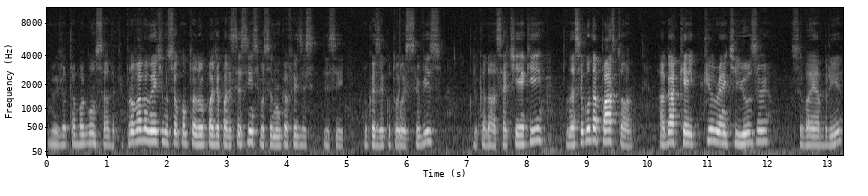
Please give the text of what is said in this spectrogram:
O meu já está bagunçado aqui. Provavelmente no seu computador pode aparecer assim, se você nunca fez esse, esse nunca executou esse serviço. Clica na setinha aqui. Na segunda pasta, ó, HK Current User, você vai abrir,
